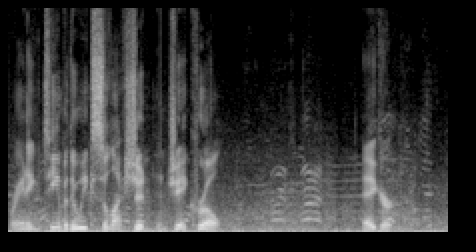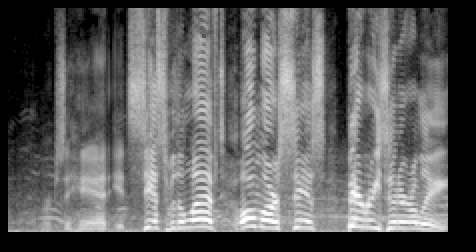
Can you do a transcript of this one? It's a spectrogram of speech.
Reigning Team of the Week selection in Jay Krull. Hager works ahead. It's Ciss with the left. Omar Ciss buries it early.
